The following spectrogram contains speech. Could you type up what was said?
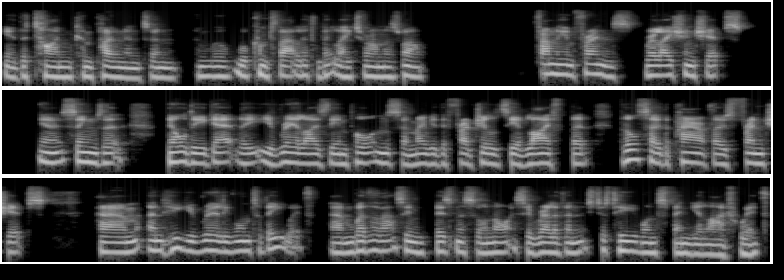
You know, the time component, and and we'll we'll come to that a little bit later on as well family and friends, relationships. You know, it seems that the older you get, the, you realize the importance and maybe the fragility of life, but but also the power of those friendships um, and who you really want to be with. Um, whether that's in business or not, it's irrelevant. It's just who you want to spend your life with.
